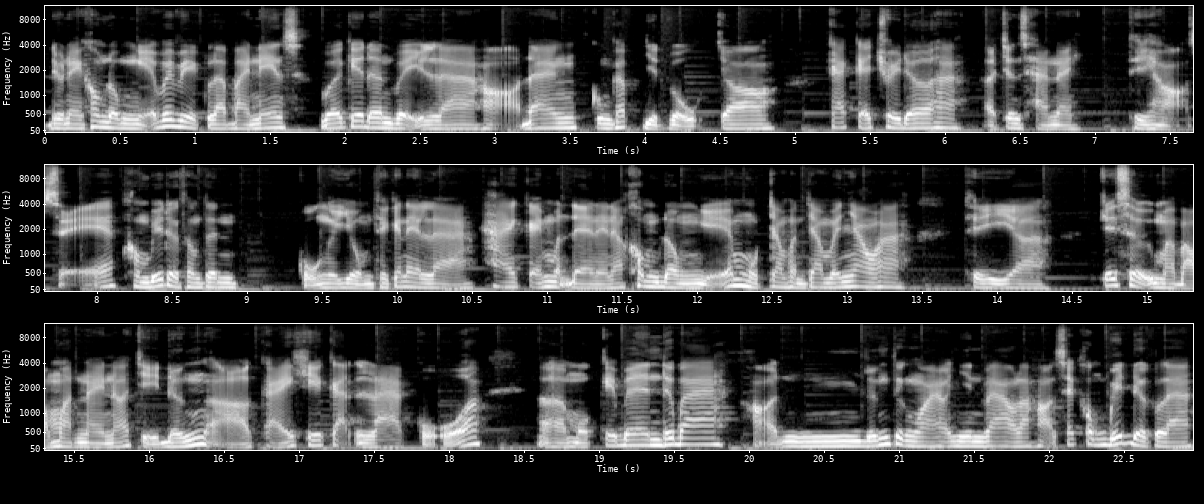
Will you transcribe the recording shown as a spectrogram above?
điều này không đồng nghĩa với việc là Binance với cái đơn vị là họ đang cung cấp dịch vụ cho các cái trader ha ở trên sàn này thì họ sẽ không biết được thông tin của người dùng. Thì cái này là hai cái mệnh đề này nó không đồng nghĩa 100% với nhau ha. Thì uh, cái sự mà bảo mật này nó chỉ đứng ở cái khía cạnh là của uh, một cái bên thứ ba họ đứng từ ngoài họ nhìn vào là họ sẽ không biết được là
